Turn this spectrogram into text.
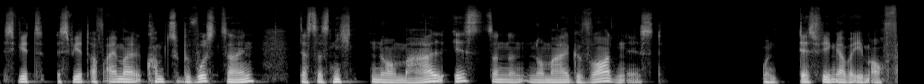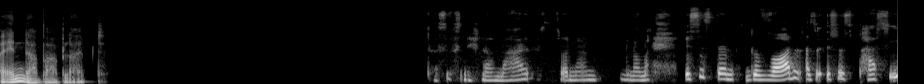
es wird, es wird auf einmal kommt zu Bewusstsein, dass das nicht normal ist, sondern normal geworden ist und deswegen aber eben auch veränderbar bleibt. Dass es nicht normal ist, sondern normal. Ist es denn geworden, also ist es passiv?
